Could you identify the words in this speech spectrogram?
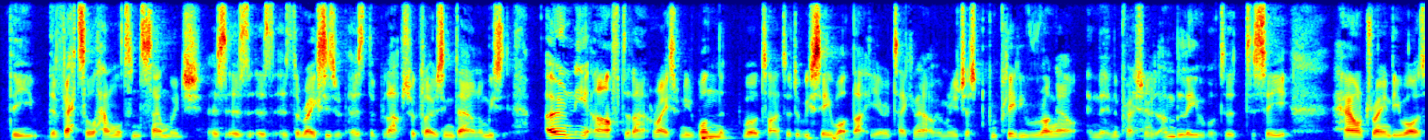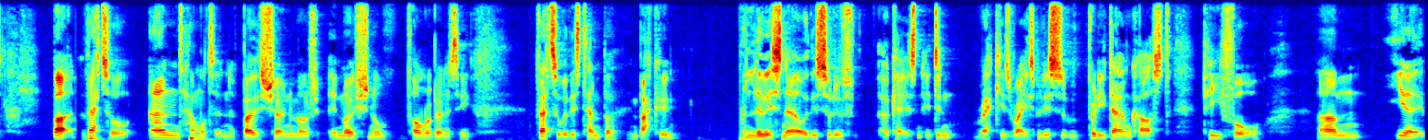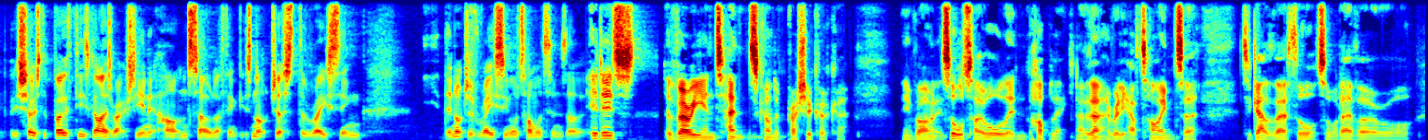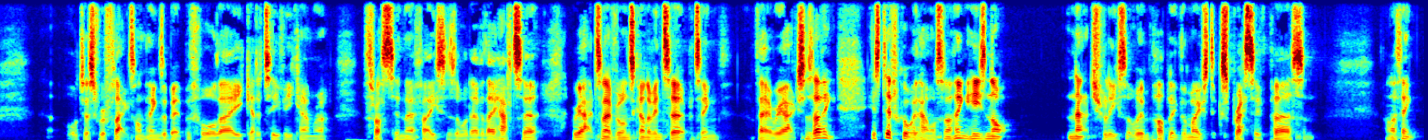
the the Vettel Hamilton sandwich as, as as as the races as the laps were closing down, and we only after that race when he'd won the world title did we see what that year had taken out of him, and he just completely wrung out in the in the pressure. Yeah. It was unbelievable to to see how drained he was. But Vettel and Hamilton have both shown emo- emotional vulnerability. Vettel with his temper in Baku, and Lewis now with his sort of okay, it didn't wreck his race, but sort of pretty downcast P4. Um, you know, it shows that both these guys are actually in it heart and soul. I think it's not just the racing; they're not just racing automatons, are they? It is a very intense kind of pressure cooker. The environment. It's also all in public. You know, they don't really have time to to gather their thoughts or whatever, or or just reflect on things a bit before they get a TV camera thrust in their faces or whatever. They have to react, and everyone's kind of interpreting their reactions. I think it's difficult with Hamilton. I think he's not naturally sort of in public the most expressive person. And I think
